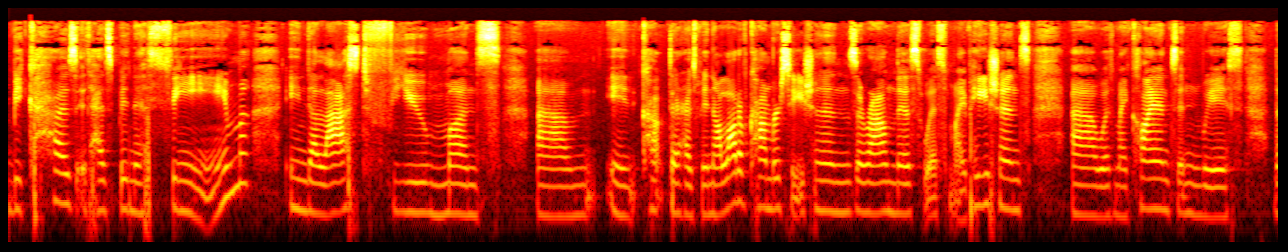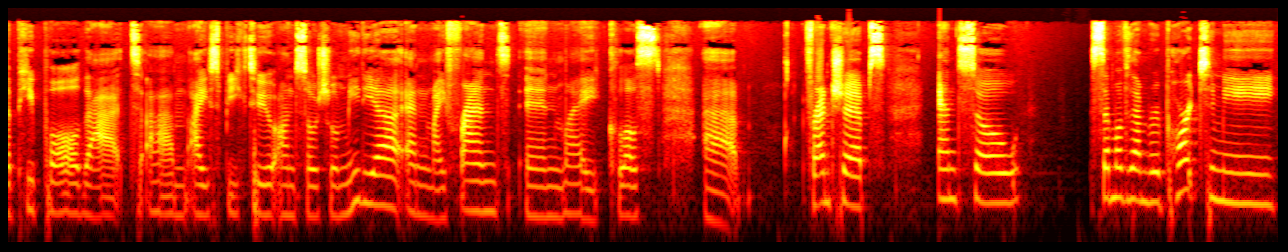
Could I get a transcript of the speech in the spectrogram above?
because it has been a theme in the last few months. Um, in, there has been a lot of conversations around this with my patients, uh, with my clients, and with the people that um, I speak to on social media and my friends in my close uh, friendships. And so, some of them report to me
